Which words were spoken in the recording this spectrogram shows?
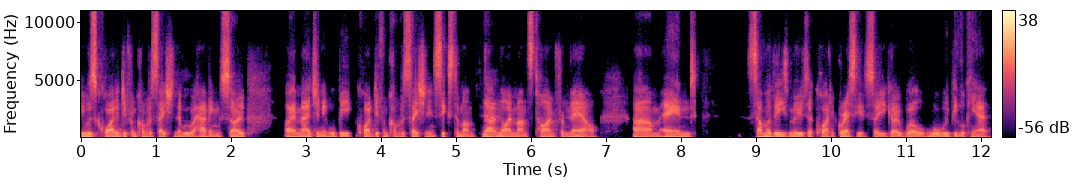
it was quite a different conversation that we were having. So I imagine it will be quite a different conversation in six to month, yeah. nine months time from now. Um, and some of these moves are quite aggressive. So you go, well, will we be looking at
